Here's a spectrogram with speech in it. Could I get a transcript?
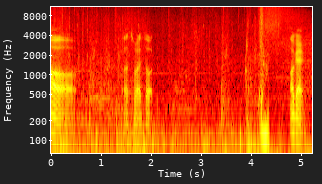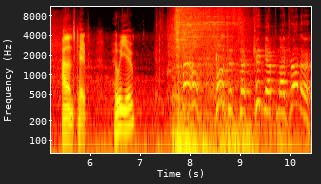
Oh. That's what I thought. Okay, Highlands Cave. Who are you? Help! Cultists have kidnapped my brother!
